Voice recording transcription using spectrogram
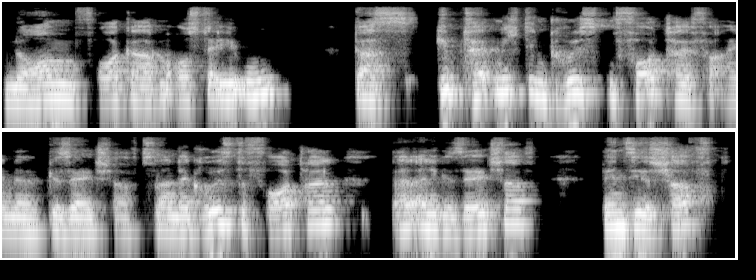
Normen, Vorgaben aus der EU. Das gibt halt nicht den größten Vorteil für eine Gesellschaft, sondern der größte Vorteil hat eine Gesellschaft, wenn sie es schafft,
